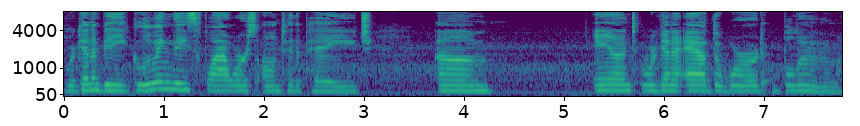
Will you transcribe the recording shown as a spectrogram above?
We're going to be gluing these flowers onto the page um, and we're going to add the word bloom.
